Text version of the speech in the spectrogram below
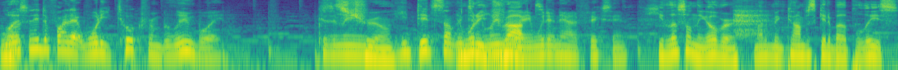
We also need to find out what he took from Balloon Boy. Because I It's mean, true. he did something And what to Balloon Boy, and we don't know how to fix him. He left something over. Might have been confiscated by the police.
